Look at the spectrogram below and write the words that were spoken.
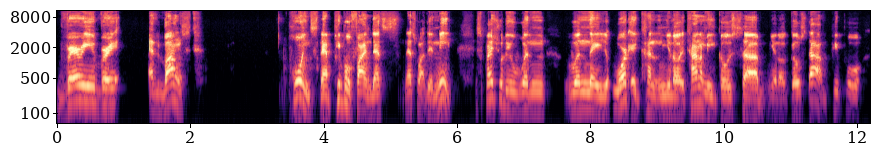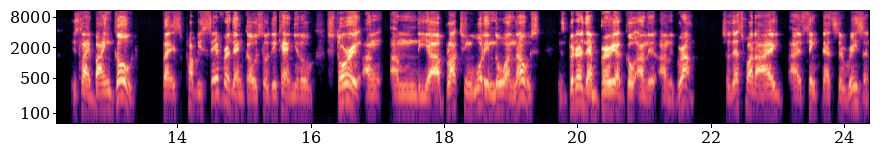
very, very advanced points that people find that's that's what they need, especially when when the world econ, you know economy goes uh, you know goes down, people it's like buying gold, but it's probably safer than gold, so they can you know store it on on the uh, blockchain wallet. No one knows. It's better than bury a goat on the on the ground. So that's what I I think that's the reason.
